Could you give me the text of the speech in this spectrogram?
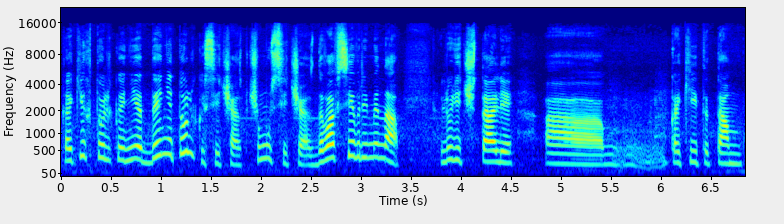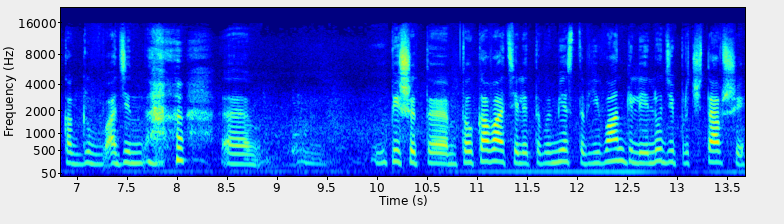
каких только нет, да и не только сейчас. Почему сейчас? Да во все времена люди читали э, какие-то там, как один э, пишет э, толкователь этого места в Евангелии, люди, прочитавшие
